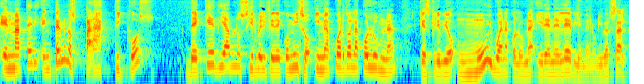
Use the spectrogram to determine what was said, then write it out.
En materia, en términos prácticos, ¿de qué diablos sirve el fideicomiso? Y me acuerdo la columna que escribió, muy buena columna, Irene Levy en el Universal,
